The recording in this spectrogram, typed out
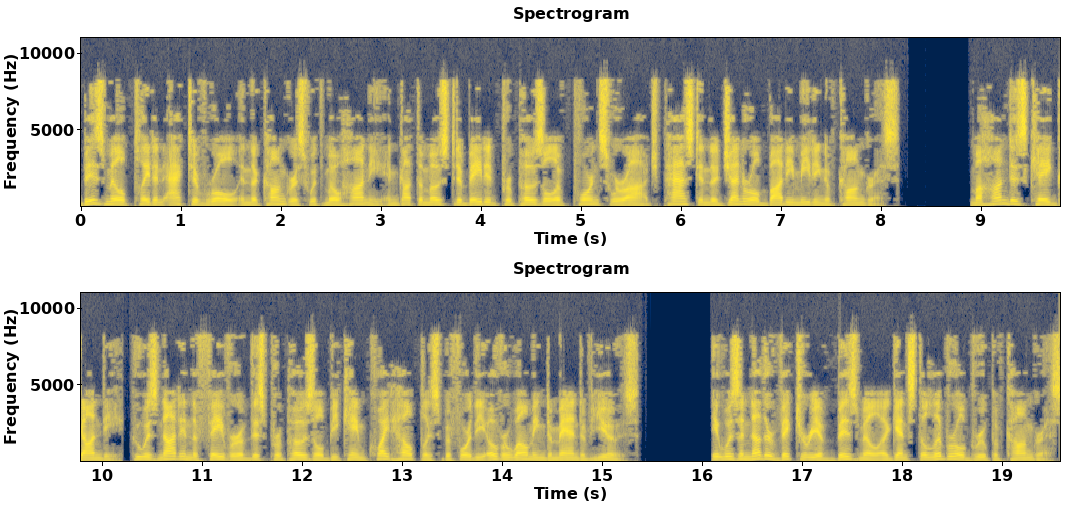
Bismil played an active role in the Congress with Mohani and got the most debated proposal of Purn Swaraj passed in the general body meeting of Congress. Mohandas K. Gandhi, who was not in the favour of this proposal became quite helpless before the overwhelming demand of use. It was another victory of Bismil against the liberal group of Congress.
